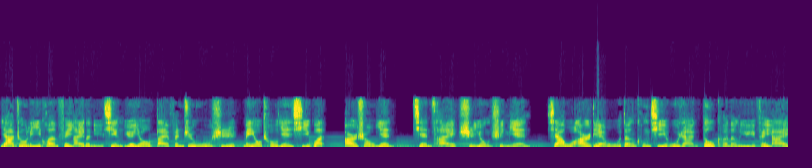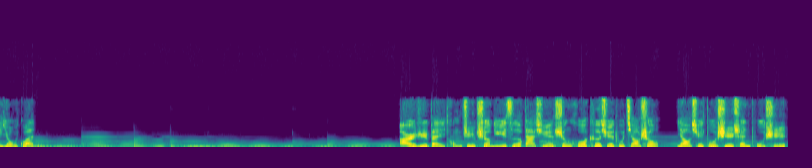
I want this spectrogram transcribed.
亚洲罹患肺癌的女性约有百分之五十没有抽烟习惯，二手烟、建材使用、失眠、下午二点五等空气污染都可能与肺癌有关。而日本同志社女子大学生活科学部教授、药学博士山浦时。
